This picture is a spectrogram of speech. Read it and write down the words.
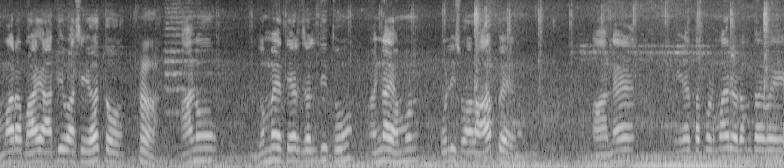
અમારા ભાઈ આદિવાસી હતો. આનું ગમે ત્યારે જલ્દીથી અન્યાય હમું પોલીસવાળા આપે. અને એને થપ્પડ માર્યો રમતાભાઈ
